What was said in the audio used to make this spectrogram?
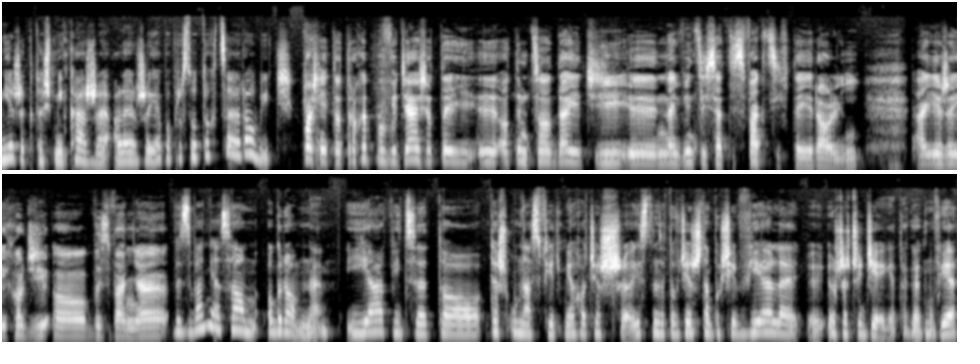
Nie, że ktoś mi każe, ale że ja po prostu to chcę robić. Właśnie to trochę powiedziałaś o, tej, y, o tym, co daje ci y, najwięcej satysfakcji w tej roli. A jeżeli chodzi o wyzwania, Wyzwania są ogromne. Ja widzę to też u nas w firmie, chociaż jestem za to wdzięczna, bo się wiele y, rzeczy dzieje. Tak jak mówię,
